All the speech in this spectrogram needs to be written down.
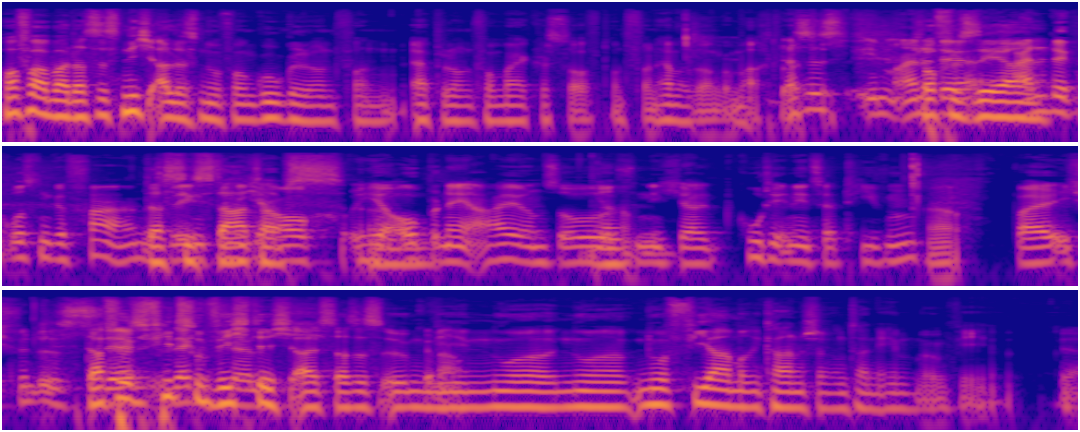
hoffe aber, dass es nicht alles nur von Google und von Apple und von Microsoft und von Amazon gemacht Das wird. ist eben eine, der, sehr, eine der großen Gefahren. dass die Deswegen finde Startups, Ich auch hier ähm, OpenAI und so ja. finde ich halt gute Initiativen, Ja. weil ich finde es Dafür sehr, ist viel zu wichtig, als dass es irgendwie Genau. nur, nur, nur vier amerikanische Unternehmen irgendwie Ja.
